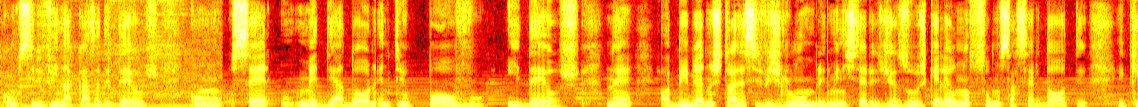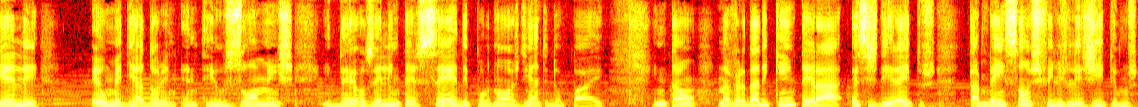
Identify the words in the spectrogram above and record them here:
com servir na casa de Deus, com ser um mediador entre o povo e Deus, né? A Bíblia nos traz esse vislumbre do ministério de Jesus, que ele é o nosso sumo sacerdote e que ele é o mediador entre os homens e Deus. Ele intercede por nós diante do Pai. Então, na verdade, quem terá esses direitos também são os filhos legítimos,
